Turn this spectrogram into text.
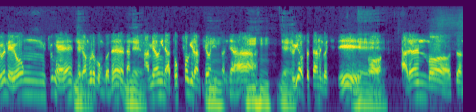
그 내용 중에 네. 제가 물어본 거는 난 네. 사명이나 독촉이란 표현이 음. 있었냐. 예. 그게 없었다는 것이지. 네. 어, 다른 뭐 어떤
